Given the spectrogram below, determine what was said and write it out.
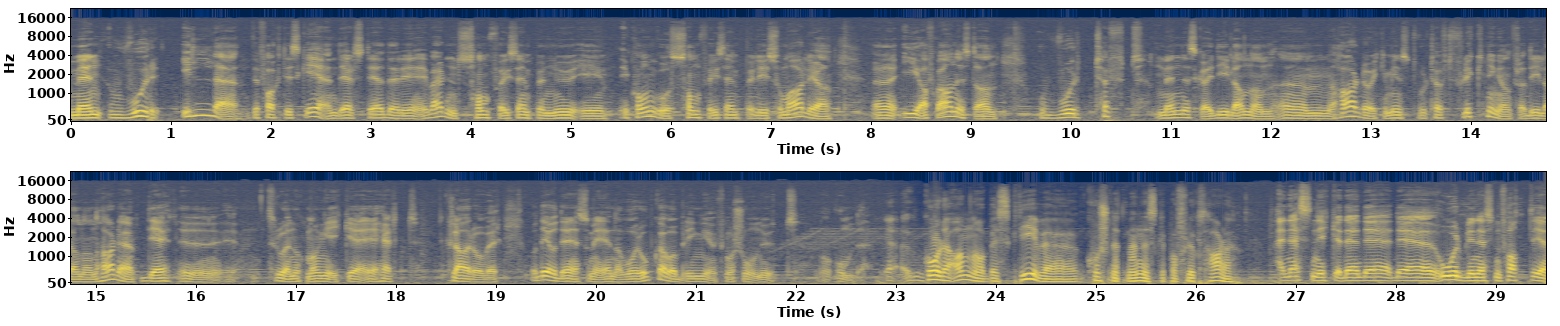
Men hvor ille det faktisk er en del steder i, i verden, som f.eks. nå i, i, Kongo, som f.eks. i Somalia, eh, i Afghanistan, og hvor tøft mennesker i de landene eh, har det, og ikke minst hvor tøft flyktningene fra de landene har det, det eh, tror jeg nok mange ikke er helt klar over. Og det er jo det som er en av våre oppgaver, å bringe informasjon ut om det. Går det an å beskrive hvordan et menneske på flukt har det? Nei, Nesten ikke. Det, det, det, ord blir nesten fattige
